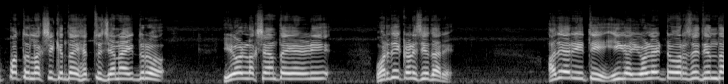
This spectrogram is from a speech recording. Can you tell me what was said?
ಎಪ್ಪತ್ತು ಲಕ್ಷಕ್ಕಿಂತ ಹೆಚ್ಚು ಜನ ಇದ್ದರೂ ಏಳು ಲಕ್ಷ ಅಂತ ಹೇಳಿ ವರದಿ ಕಳಿಸಿದ್ದಾರೆ. ಅದೇ ರೀತಿ ಈಗ ಏಳೆಂಟು ವರ್ಷದಿಂದ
